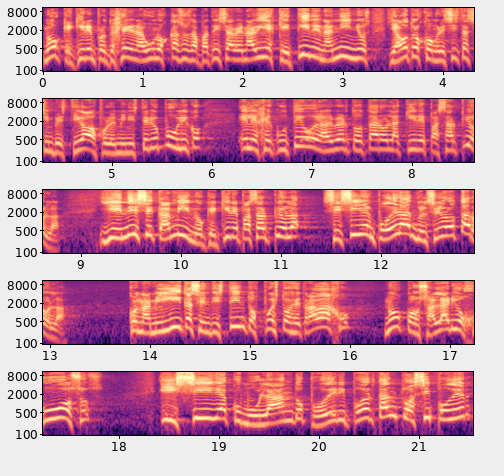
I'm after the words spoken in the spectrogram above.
¿no? que quieren proteger en algunos casos a Patricia Benavides, que tienen a niños y a otros congresistas investigados por el Ministerio Público, el Ejecutivo de Alberto Tarola quiere pasar piola. Y en ese camino que quiere pasar piola, se sigue empoderando el señor Otárola, con amiguitas en distintos puestos de trabajo, ¿no? con salarios jugosos, y sigue acumulando poder y poder, tanto así poder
